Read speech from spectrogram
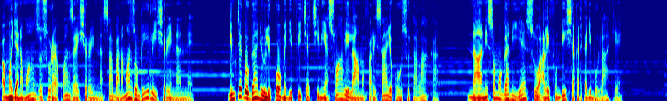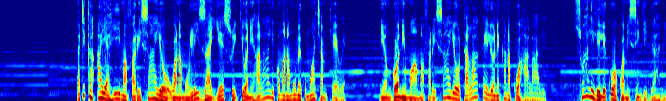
pamoja na Mwanzo sura ya kwanza ya 27 na Mwanzo 2:24. Ni mtego gani ulikuwa umejificha chini ya swali la Mafarisayo kuhusu talaka, na ni somo gani Yesu alifundisha katika jibu lake? Katika aya hii Mafarisayo wanamuuliza Yesu ikiwa ni halali kwa mwanamume kumwacha mkewe. Miongoni mwa Mafarisayo, talaka ilionekana kuwa halali. Swali lilikuwa kwa misingi gani?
